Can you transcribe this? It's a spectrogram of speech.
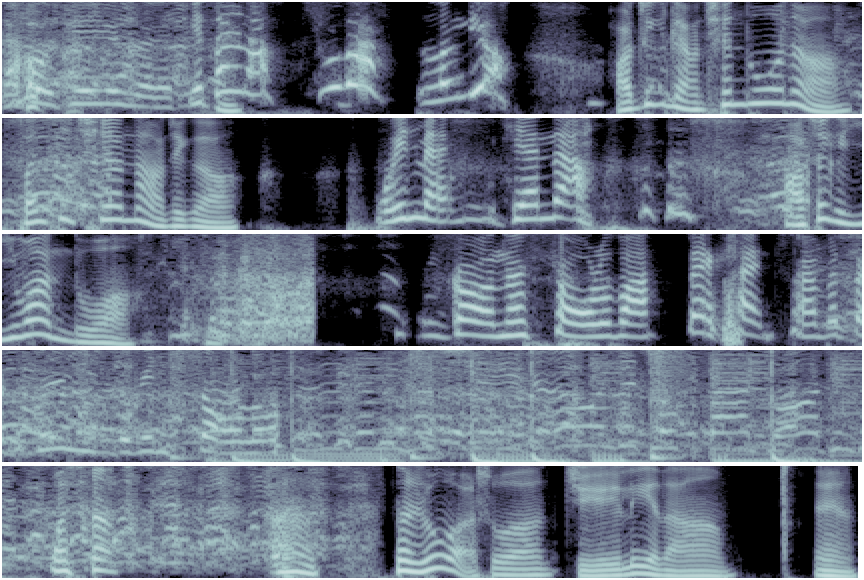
然后我直接就说了，别戴了，撕它，扔掉。啊，这个两千多呢，三四千呢，这个我给你买五千的，啊，这个一万多，你告诉他烧了吧，再看你穿吧，整身衣服都给你烧了。我操！那如果说举个例子啊，嗯，像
